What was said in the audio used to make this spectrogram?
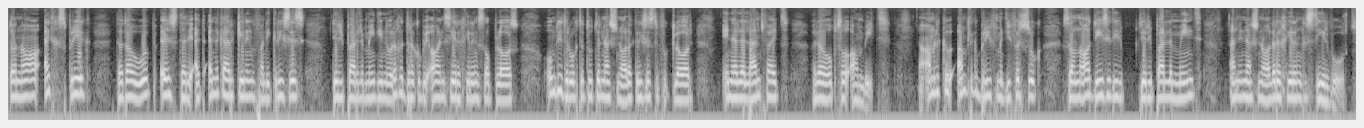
daarna uitgespreek dat daar hoop is dat die uiteindelike herkenning van die krisis door die parlement die nodige druk op die ANC-regering sal plaas om die droogte tot die nationale krisis te verklaar en hulle landwijd hulle hulp sal aanbied. Een amtelike, amtelike brief met die versoek sal na deze die, door die parlement aan die nationale regering gestuur word.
